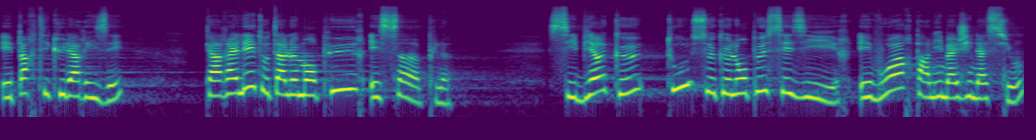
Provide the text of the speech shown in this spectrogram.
et particularisé, car elle est totalement pure et simple. Si bien que tout ce que l'on peut saisir et voir par l'imagination,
